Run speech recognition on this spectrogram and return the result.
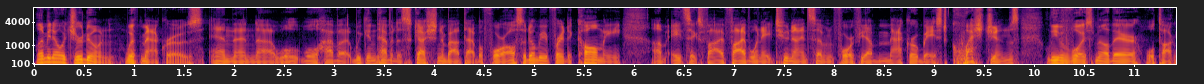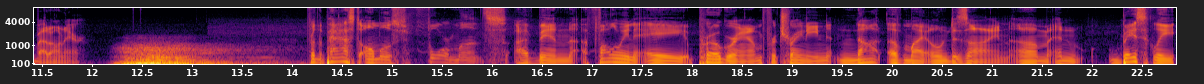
Let me know what you're doing with macros, and then uh, we'll we'll have a we can have a discussion about that before. Also, don't be afraid to call me um, 865 518 2974 if you have macro based questions. Leave a voicemail there. We'll talk about it on air. For the past almost four months, I've been following a program for training not of my own design. Um, and basically,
